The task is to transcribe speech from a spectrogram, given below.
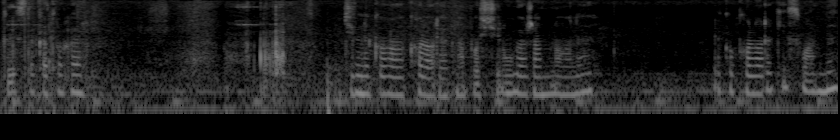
To jest taka trochę dziwny ko- kolor jak na pościel uważam, no ale jako kolorek jest ładny.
